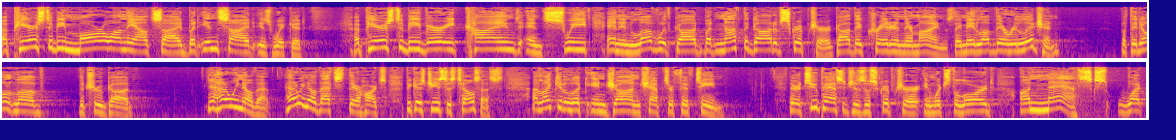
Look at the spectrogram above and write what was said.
Appears to be moral on the outside, but inside is wicked appears to be very kind and sweet and in love with God, but not the God of Scripture, God they've created in their minds. They may love their religion, but they don't love the true God. Now, how do we know that? How do we know that's their hearts? Because Jesus tells us. I'd like you to look in John chapter 15. There are two passages of Scripture in which the Lord unmasks what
